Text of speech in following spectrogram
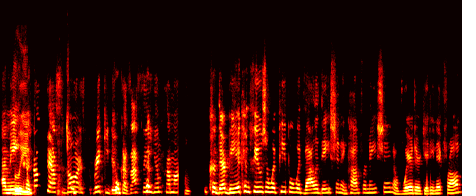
I mean, could, Pastor Doris, Ricky do because I see him come on could there be a confusion with people with validation and confirmation of where they're getting it from?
